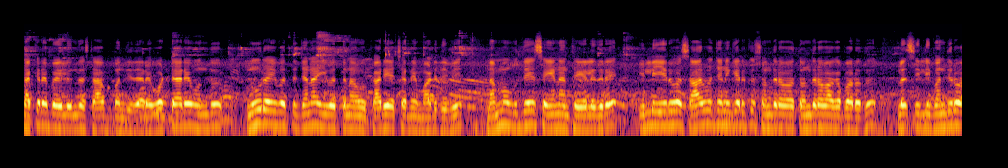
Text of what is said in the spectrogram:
ಸಕ್ಕರೆ ಬೈಲಿಂದ ಸ್ಟಾಫ್ ಬಂದಿದ್ದಾರೆ. ಒಟ್ಟಾರೆ ಒಂದು ನೂರೈವತ್ತು ಜನ ಇವತ್ತು ನಾವು ಕಾರ್ಯಾಚರಣೆ ಮಾಡಿದ್ದೀವಿ. ನಮ್ಮ ಉದ್ದೇಶ ಏನಂತ ಹೇಳಿದರೆ ಇಲ್ಲಿ ಇರುವ ಸಾರ್ವಜನಿಕರಿಗೂ ತೊಂದರೆ ತೊಂದರೆವಾಗಬಾರದು ಪ್ಲಸ್ ಇಲ್ಲಿ ಬಂದಿರುವ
